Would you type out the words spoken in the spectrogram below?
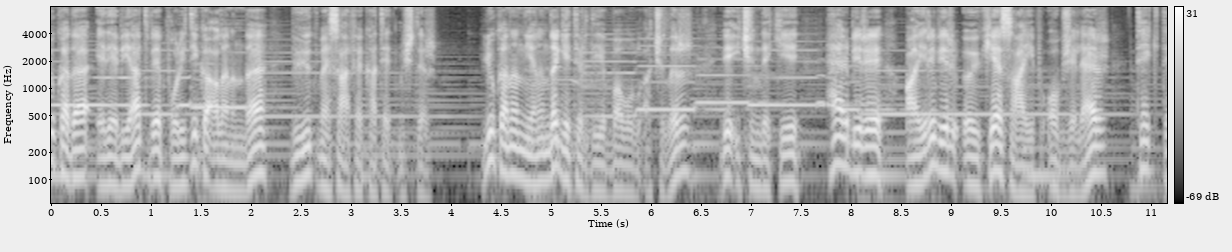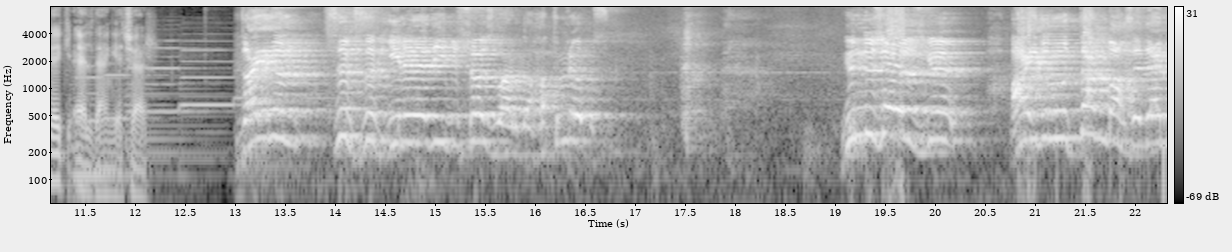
Luca'da edebiyat ve politika alanında büyük mesafe kat etmiştir. Luca'nın yanında getirdiği bavul açılır ve içindeki her biri ayrı bir öyküye sahip objeler tek tek elden geçer. Dayının sık sık yinelediği bir söz vardı hatırlıyor musun? Gündüze özgü aydınlıktan bahseden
